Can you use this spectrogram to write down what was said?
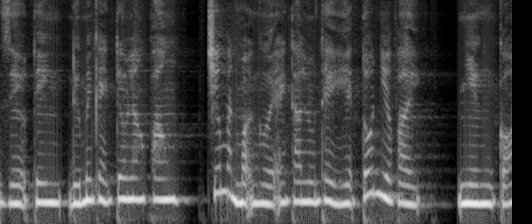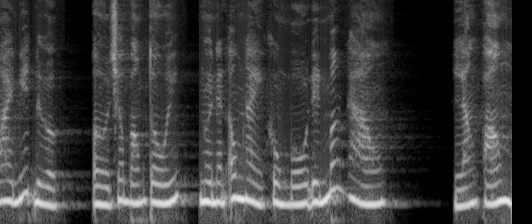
Diệu Tinh đứng bên cạnh Tiêu Lăng Phong, trước mặt mọi người anh ta luôn thể hiện tốt như vậy, nhưng có ai biết được, ở trong bóng tối, người đàn ông này khủng bố đến mức nào? Lăng Phong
